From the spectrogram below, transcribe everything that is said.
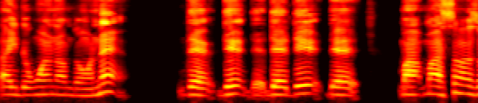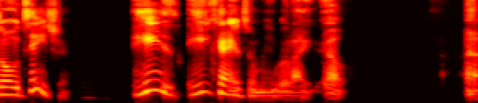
Like the one I'm doing now, that that that that that, my my son's old teacher, he's he came to me with like, yo, I,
